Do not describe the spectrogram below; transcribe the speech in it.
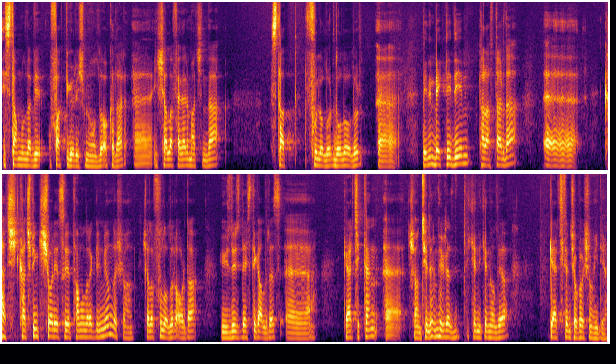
İstanbul'da bir ufak bir görüşme oldu o kadar. Ee, inşallah Fener maçında stat full olur, dolu olur. Ee, benim beklediğim taraftarda e, kaç kaç bin kişi oraya sığıyor tam olarak bilmiyorum da şu an. İnşallah full olur. Orada %100 destek alırız. Ee, gerçekten e, şu an tüylerim de biraz diken diken oluyor. Gerçekten çok hoşuma gidiyor.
